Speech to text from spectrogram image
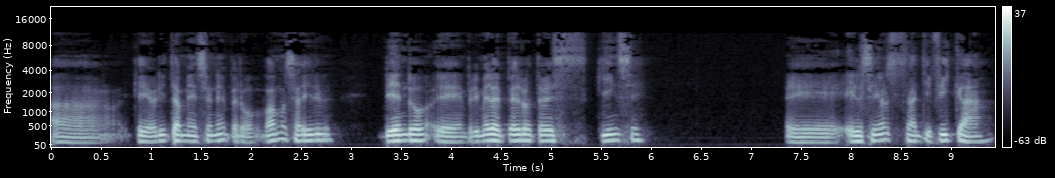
uh, que ahorita mencioné, pero vamos a ir viendo eh, en 1 de Pedro 3, 15. Eh, el Señor santifica,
